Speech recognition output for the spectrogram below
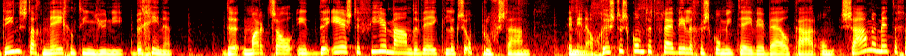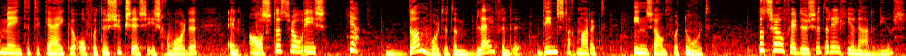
dinsdag 19 juni beginnen. De markt zal in de eerste vier maanden wekelijks op proef staan... En in augustus komt het vrijwilligerscomité weer bij elkaar... om samen met de gemeente te kijken of het een succes is geworden. En als dat zo is, ja, dan wordt het een blijvende dinsdagmarkt in Zandvoort Noord. Tot zover dus het regionale nieuws.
